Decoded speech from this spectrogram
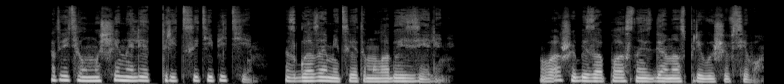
— ответил мужчина лет 35, с глазами цвета молодой зелени. «Ваша безопасность для нас превыше всего».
